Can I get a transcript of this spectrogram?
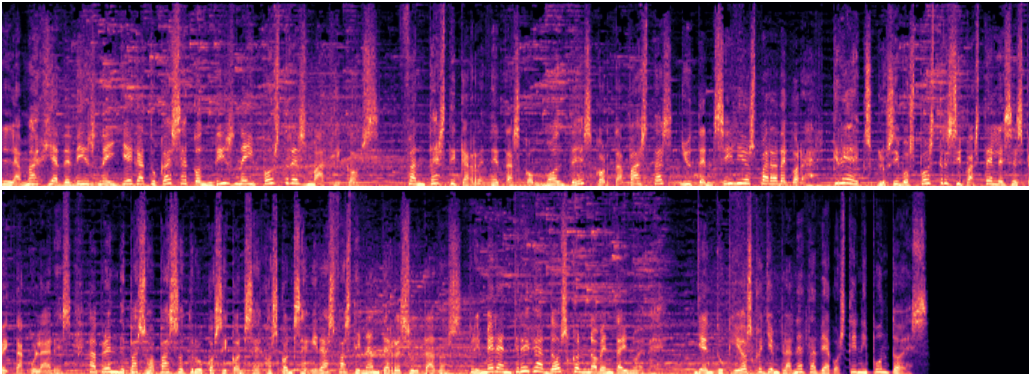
La magia de Disney llega a tu casa con Disney Postres Mágicos. Fantásticas recetas con moldes, cortapastas y utensilios para decorar. Crea exclusivos postres y pasteles espectaculares. Aprende paso a paso trucos y consejos. Conseguirás fascinantes resultados. Primera entrega 2,99. Y en tu kiosco y en planeta-de-agostini.es.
